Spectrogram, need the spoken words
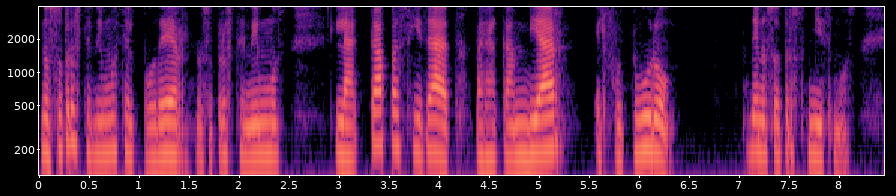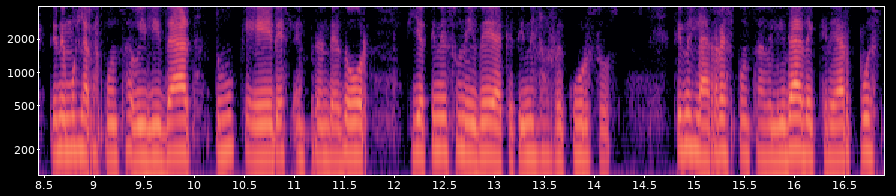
Nosotros tenemos el poder, nosotros tenemos la capacidad para cambiar el futuro de nosotros mismos. Tenemos la responsabilidad, tú que eres emprendedor, que ya tienes una idea, que tienes los recursos, tienes la responsabilidad de crear pues,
